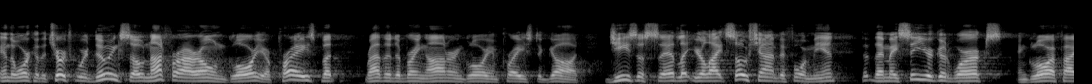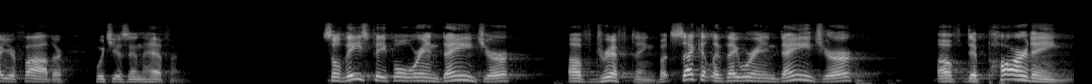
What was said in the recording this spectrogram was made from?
in the work of the church, we're doing so not for our own glory or praise, but rather to bring honor and glory and praise to God. Jesus said, Let your light so shine before men that they may see your good works and glorify your Father which is in heaven. So these people were in danger of drifting. But secondly, they were in danger of departing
